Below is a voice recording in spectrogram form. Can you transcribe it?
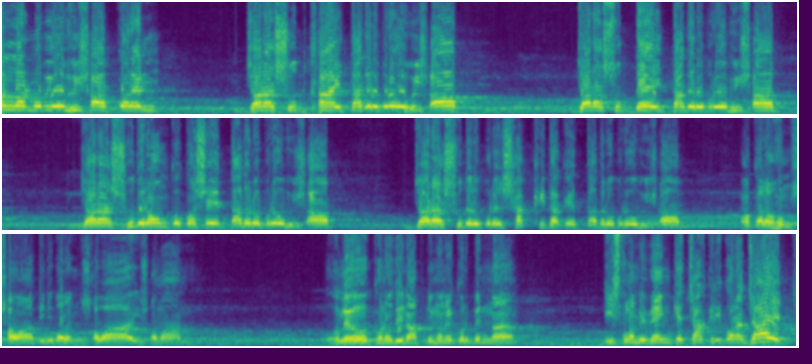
আল্লাহর নবী অভিশাপ করেন যারা সুদ খায়, তাদের উপরে অভিশাপ। যারা সুদ দেয়, তাদের উপরে অভিশাপ। যারা সুদের অঙ্ক কষে, তাদের উপরে অভিশাপ। যারা সুদের উপরে সাক্ষী থাকে, তাদের উপরে অভিশাপ। অকাল হুমসাওয়া তিনি বলেন, সবাই সমান। হলেও কোনোদিন আপনি মনে করবেন না, ইসলামী ব্যাংকে চাকরি করা জায়েজ।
